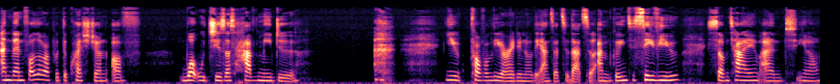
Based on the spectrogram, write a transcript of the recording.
And then follow up with the question of what would Jesus have me do? you probably already know the answer to that. So I'm going to save you some time and, you know,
